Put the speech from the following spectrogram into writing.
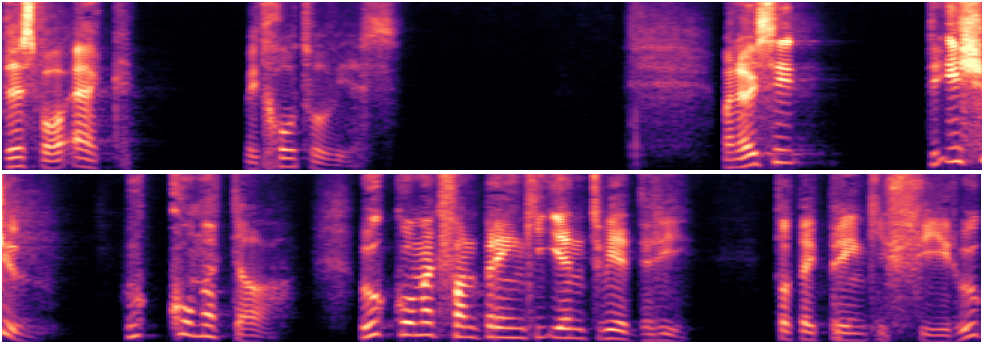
Dis waar ek met God wil wees. Maar nou sê die issue, hoe kom ek daar? Hoe kom ek van prentjie 1 2 3 tot by prentjie 4? Hoe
